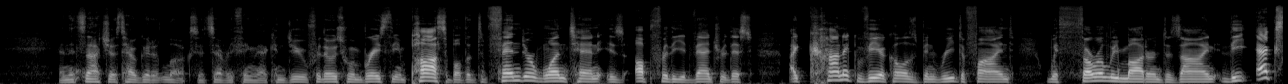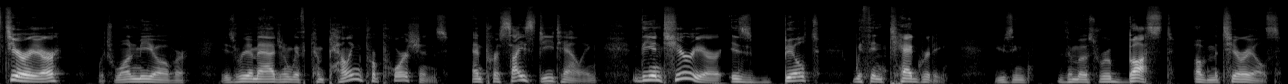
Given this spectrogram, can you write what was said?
And it's not just how good it looks, it's everything that can do. For those who embrace the impossible, the Defender 110 is up for the adventure. This iconic vehicle has been redefined with thoroughly modern design. The exterior, which won me over, is reimagined with compelling proportions and precise detailing. The interior is built with integrity, using the most robust of materials.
